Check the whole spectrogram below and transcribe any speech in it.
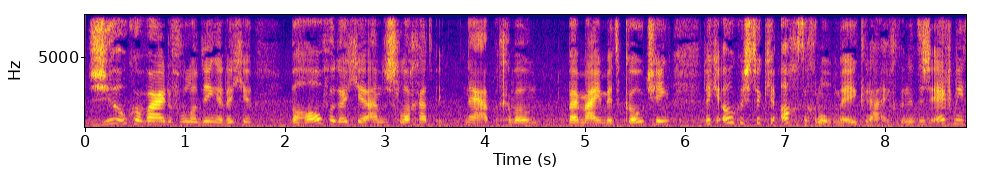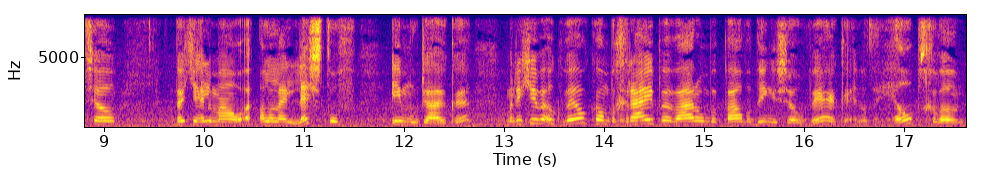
zulke waardevolle dingen. Dat je, behalve dat je aan de slag gaat, nou ja, gewoon bij mij met coaching, dat je ook een stukje achtergrond meekrijgt. En het is echt niet zo dat je helemaal allerlei lesstof in moet duiken. Maar dat je ook wel kan begrijpen waarom bepaalde dingen zo werken. En dat helpt gewoon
